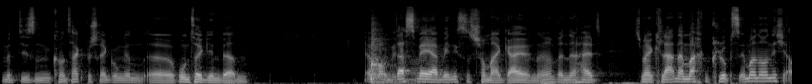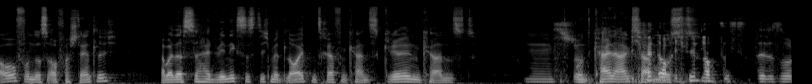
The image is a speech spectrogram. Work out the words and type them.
mit diesen Kontaktbeschränkungen äh, runtergehen werden. Ja, und das wäre ja wenigstens schon mal geil, ne? Wenn du halt, ich meine, klar, da machen Clubs immer noch nicht auf und das ist auch verständlich, aber dass du halt wenigstens dich mit Leuten treffen kannst, grillen kannst hm, und keine Angst ich haben musst. ich finde auch, das, das so,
